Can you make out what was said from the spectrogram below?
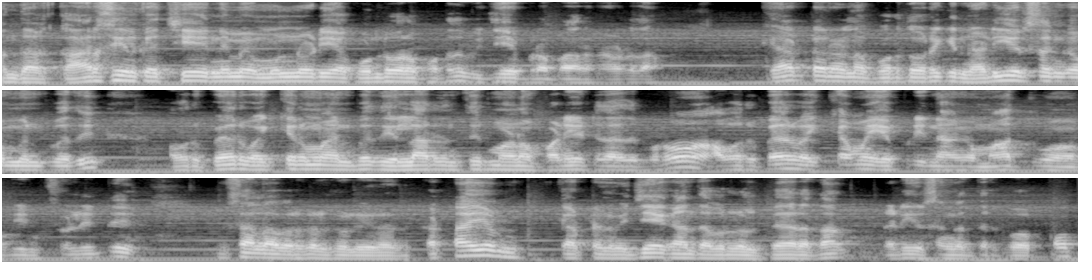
அந்த அரசியல் கட்சியை இனிமேல் முன்னோடியாக கொண்டு வரப்போகிறது விஜயபிரபாகரனோட தான் கேப்டனை பொறுத்த வரைக்கும் நடிகர் சங்கம் என்பது அவர் பேர் வைக்கணுமா என்பது எல்லாரும் தீர்மானம் பண்ணிட்டு தான் இருக்கிறோம் அவர் பேர் வைக்காமல் எப்படி நாங்கள் மாற்றுவோம் அப்படின்னு சொல்லிட்டு விஷால் அவர்கள் சொல்கிறார் கட்டாயம் கேப்டன் விஜயகாந்த் அவர்கள் பேரை தான் நடிகர் சங்கத்திற்கு வைப்போம்.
